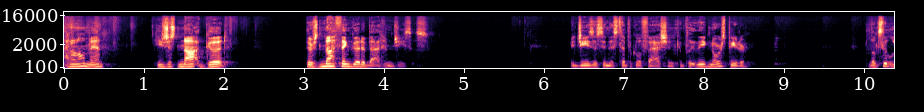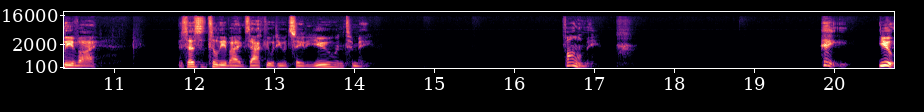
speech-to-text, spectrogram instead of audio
I don't know, man. He's just not good. There's nothing good about him, Jesus. Jesus, in his typical fashion, completely ignores Peter, looks at Levi, and says to Levi exactly what he would say to you and to me Follow me. Hey, you,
